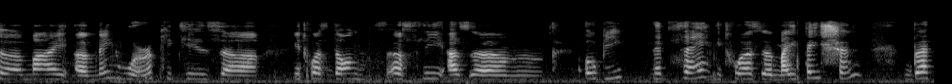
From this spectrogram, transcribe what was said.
uh, my uh, main work. It is, uh, it was done firstly as a um, hobby, let's say. It was my passion, but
